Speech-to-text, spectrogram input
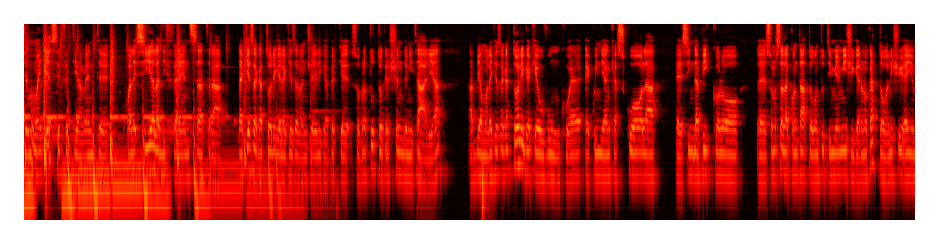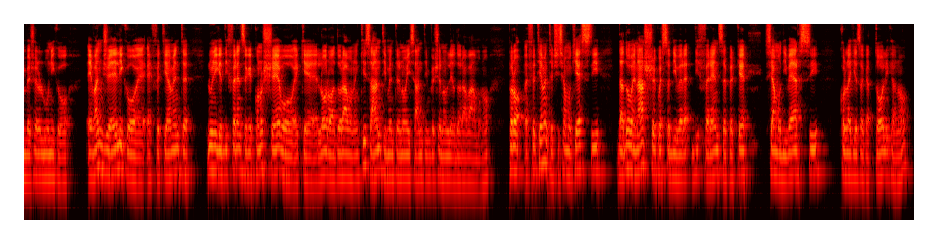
siamo mai chiesti effettivamente quale sia la differenza tra la Chiesa cattolica e la Chiesa evangelica? Perché soprattutto crescendo in Italia abbiamo la Chiesa cattolica che è ovunque e quindi anche a scuola, eh, sin da piccolo eh, sono stato a contatto con tutti i miei amici che erano cattolici e io invece ero l'unico evangelico e effettivamente l'unica differenza che conoscevo è che loro adoravano anche i santi mentre noi i santi invece non li adoravamo, no? Però effettivamente ci siamo chiesti da dove nasce questa diver- differenza e perché siamo diversi con la Chiesa cattolica, no?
